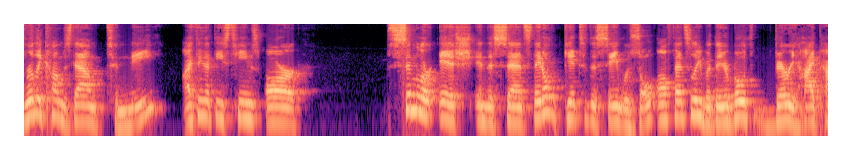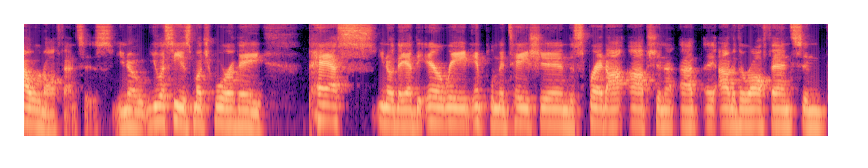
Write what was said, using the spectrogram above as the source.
really comes down to me. I think that these teams are similar-ish in the sense they don't get to the same result offensively, but they are both very high-powered offenses. You know, USC is much more of a pass. You know, they have the air raid implementation, the spread option uh, out of their offense, and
